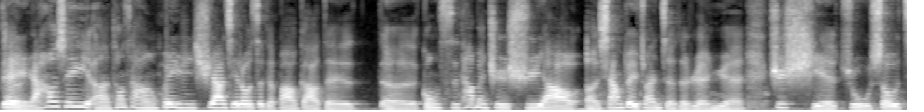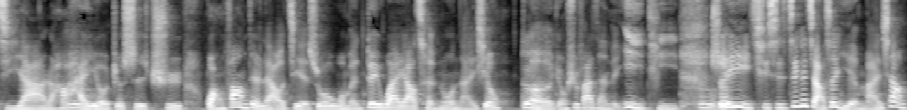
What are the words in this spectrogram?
对，然后所以呃，通常会需要揭露这个报告的呃公司，他们去需要呃相对专责的人员去协助收集啊，然后还有就是去广泛的了解说我们对外要承诺哪一些呃永续发展的议题，所以其实这个角色也蛮像。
